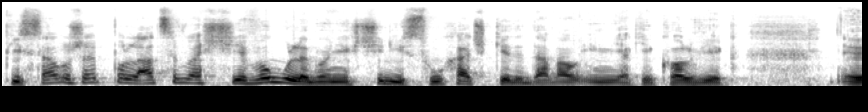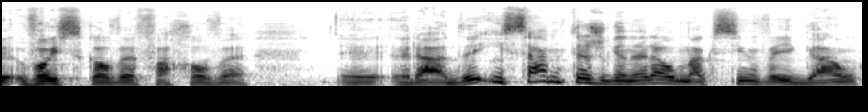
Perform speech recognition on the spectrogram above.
pisał, że Polacy właściwie w ogóle go nie chcieli słuchać, kiedy dawał im jakiekolwiek e, wojskowe, fachowe e, rady. I sam też generał Maxime Weygand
